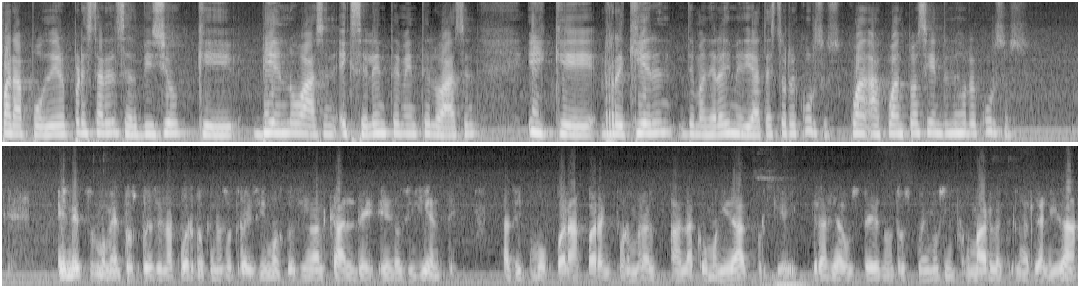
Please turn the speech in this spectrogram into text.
para poder prestar el servicio que bien lo hacen, excelentemente lo hacen y que requieren de manera inmediata estos recursos? ¿A cuánto ascienden esos recursos? En estos momentos, pues el acuerdo que nosotros hicimos con el señor alcalde es lo siguiente así como para, para informar a la comunidad, porque gracias a ustedes nosotros podemos informar la, la realidad.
